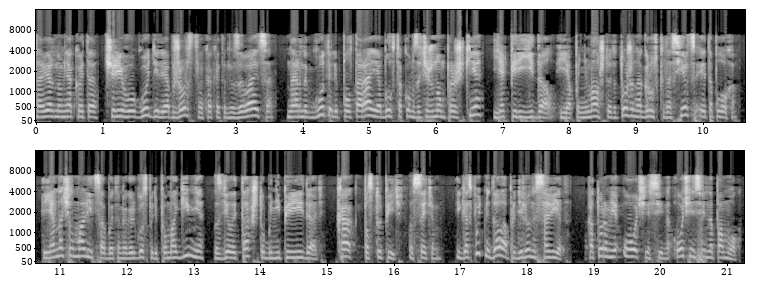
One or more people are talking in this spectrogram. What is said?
наверное, у меня какое-то чревоугодие или обжорство, как это называется. Наверное, год или полтора я был в таком затяжном прыжке, я переедал. И я понимал, что это тоже нагрузка на сердце, и это плохо. И я начал молиться об этом. Я говорю, Господи, помоги мне сделать так, чтобы не переедать. Как поступить с этим? И Господь мне дал определенный совет который мне очень сильно, очень сильно помог.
